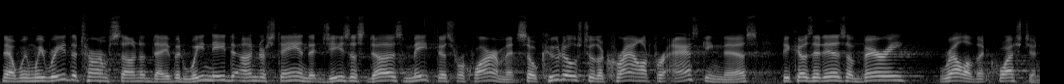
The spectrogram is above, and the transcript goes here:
Now, when we read the term son of David, we need to understand that Jesus does meet this requirement. So, kudos to the crowd for asking this because it is a very relevant question.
